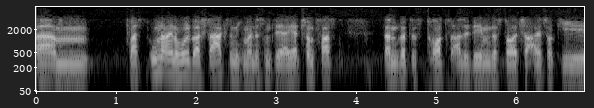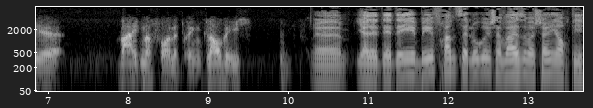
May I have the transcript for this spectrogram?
ähm, fast uneinholbar stark sind, ich meine, das sind sie ja jetzt schon fast, dann wird es trotz alledem das deutsche Eishockey weit nach vorne bringen, glaube ich. Äh, ja, der, der DEB, Franz, der logischerweise wahrscheinlich auch die,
